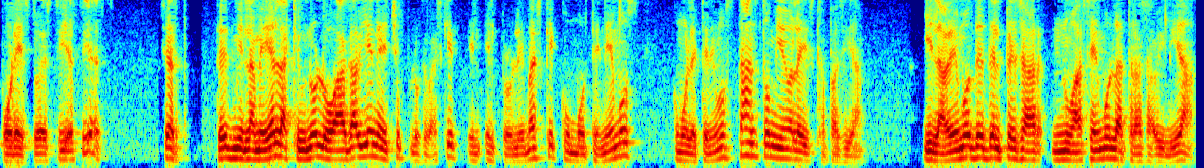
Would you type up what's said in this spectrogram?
por esto, esto y esto y esto, ¿cierto? Entonces, en la medida en la que uno lo haga bien hecho, lo que pasa es que el, el problema es que como tenemos, como le tenemos tanto miedo a la discapacidad y la vemos desde el pesar, no hacemos la trazabilidad.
